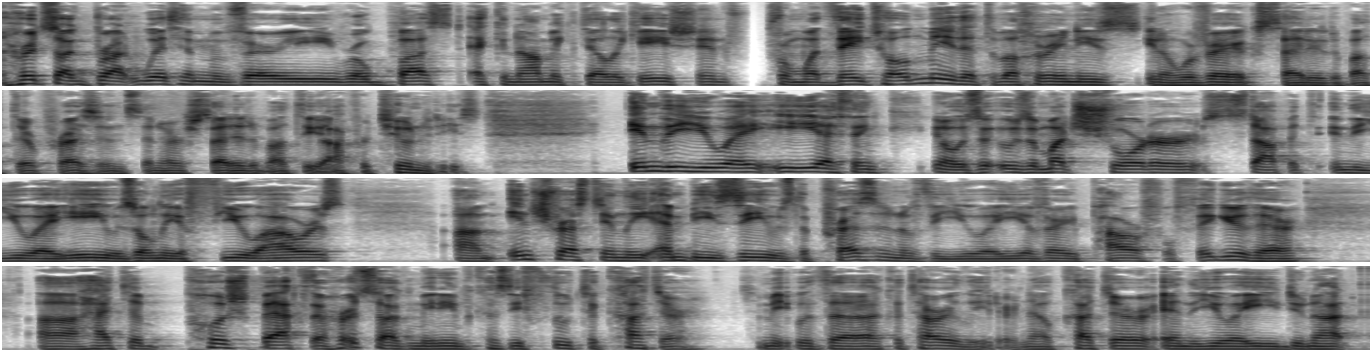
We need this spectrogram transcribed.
Herzog brought with him a very robust economic delegation. From what they told me, that the Bahrainis, you know, were very excited about their presence and are excited about the opportunities. In the UAE, I think you know it was, it was a much shorter stop at, in the UAE. It was only a few hours. Um, interestingly, MBZ, was the president of the UAE, a very powerful figure there, uh, had to push back the Herzog meeting because he flew to Qatar to meet with the Qatari leader. Now, Qatar and the UAE do not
